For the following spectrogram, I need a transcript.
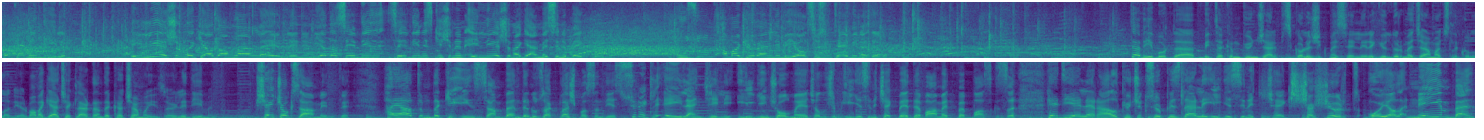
Çok emin değilim. 50 yaşındaki adamlarla evlenin. Ya da sevdiği, sevdiğiniz kişinin 50 yaşına gelmesini bekleyin. Uzun ama güvenli bir yol. Sizi temin ederim. Tabii burada bir takım güncel psikolojik meseleleri güldürmece amaçlı kullanıyorum. Ama gerçeklerden de kaçamayız öyle değil mi? Şey çok zahmetli. Hayatımdaki insan benden uzaklaşmasın diye sürekli eğlenceli, ilginç olmaya çalışıp ilgisini çekmeye devam etme baskısı. Hediyeler al, küçük sürprizlerle ilgisini çek, şaşırt, oyala. Neyim ben?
